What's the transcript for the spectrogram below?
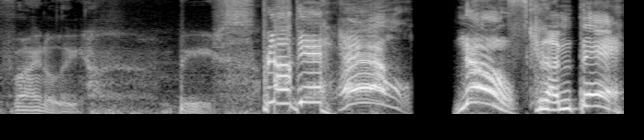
Finally, peace. bloody hell? No! Scrumpy!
